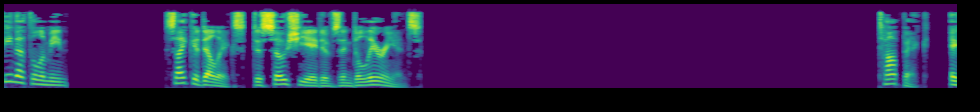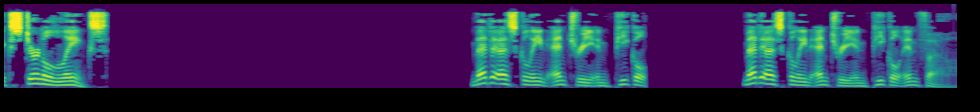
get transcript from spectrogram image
Phenethylamine Psychedelics, dissociatives and deliriants External links Metaescaline entry in PiHKAL Metaescaline entry in info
